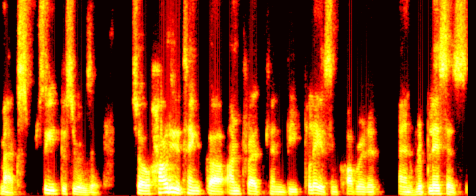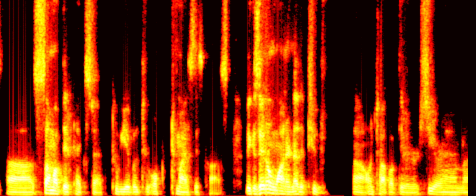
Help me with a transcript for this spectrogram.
max seed to Series A. So how do you think uh, Unthread can be placed, incorporated and replaces uh, some of their tech stack to be able to optimize this cost because they don't want another tool uh, on top of their CRM, uh,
